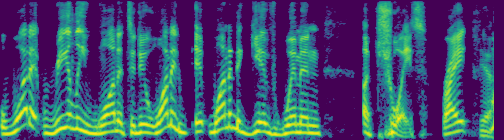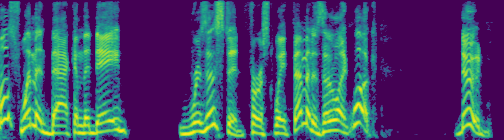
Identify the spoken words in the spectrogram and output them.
what it really wanted to do, wanted it wanted to give women a choice, right? Yeah. Most women back in the day resisted first wave feminism. They're like, look, dude,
